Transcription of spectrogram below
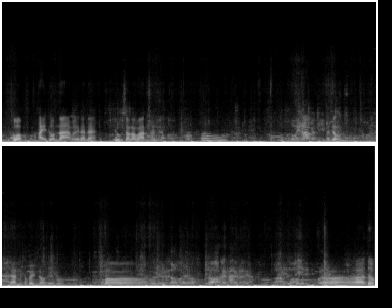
ำท่วมไห่ท่วมหน้ามือนั่นนะอยู่สารวันนั่นน่ะ อันต้องยันเข้าไปพี่น้องเอ้ยพวกก็อ๋อเถอะ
